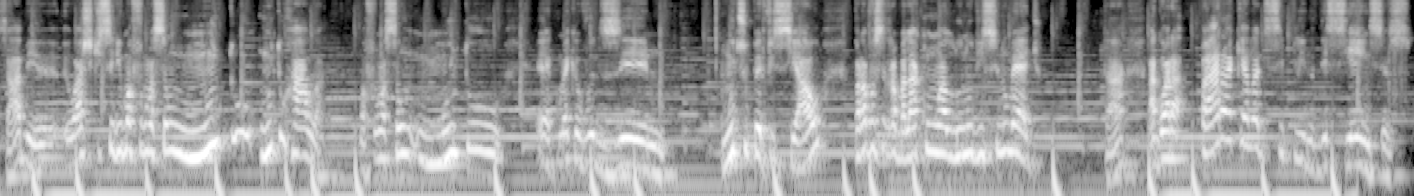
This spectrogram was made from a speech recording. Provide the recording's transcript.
sabe? Eu acho que seria uma formação muito, muito rala, uma formação muito, é, como é que eu vou dizer, muito superficial para você trabalhar com um aluno de ensino médio, tá? Agora, para aquela disciplina de ciências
